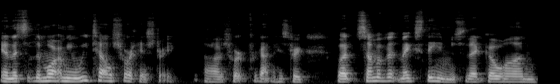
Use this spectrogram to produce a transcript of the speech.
And this, the more, I mean, we tell short history, uh, short forgotten history, but some of it makes themes that go on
